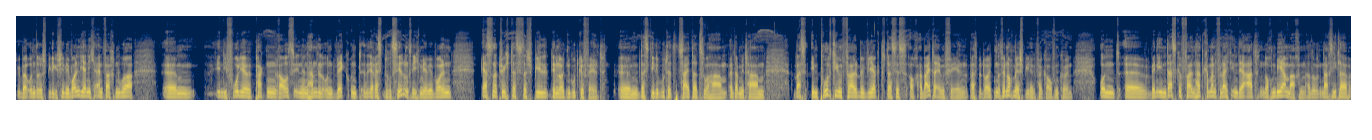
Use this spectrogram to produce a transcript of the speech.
über unsere Spiele geschieht. Wir wollen die ja nicht einfach nur ähm, in die Folie packen, raus in den Handel und weg und der Rest interessiert uns nicht mehr. Wir wollen erst natürlich, dass das Spiel den Leuten gut gefällt, ähm, dass die eine gute Zeit dazu haben, äh, damit haben, was im positiven Fall bewirkt, dass es auch weiterempfehlen, was bedeutet, dass wir noch mehr Spiele verkaufen können. Und äh, wenn Ihnen das gefallen hat, kann man vielleicht in der Art noch mehr machen. Also nach Siedler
